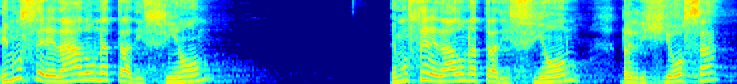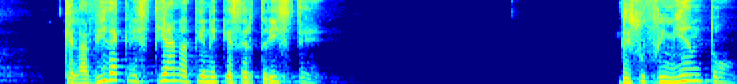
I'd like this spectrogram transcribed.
Hemos heredado una tradición, hemos heredado una tradición religiosa que la vida cristiana tiene que ser triste, de sufrimiento.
